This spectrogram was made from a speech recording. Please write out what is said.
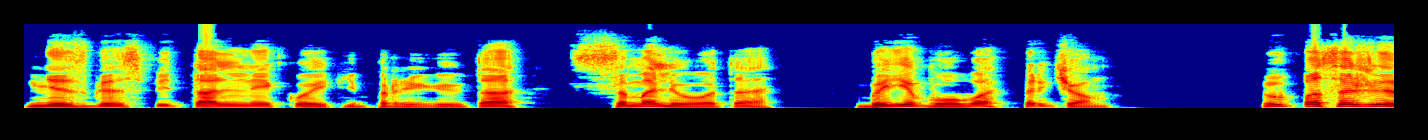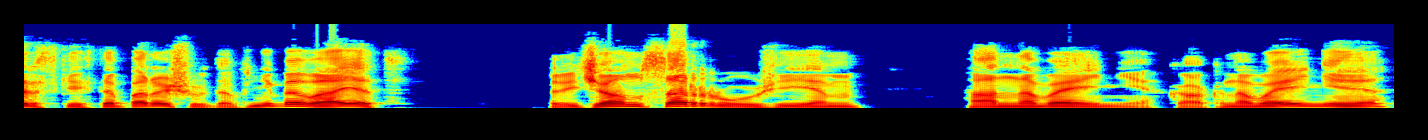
не с госпитальной койки прыгают, а с самолета, боевого причем. У пассажирских-то парашютов не бывает, причем с оружием, а на войне, как на войне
